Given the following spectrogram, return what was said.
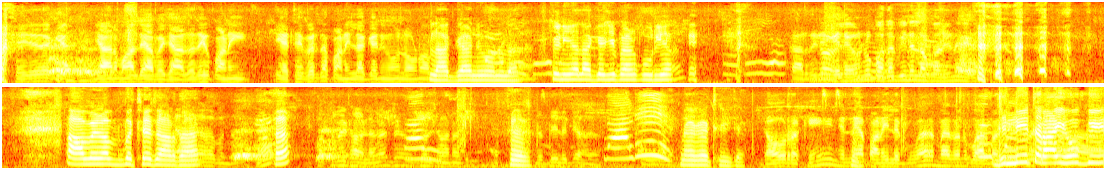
ਅੱਛੇ ਦੇ ਗਿਆ ਜਾਨ ਮਾਲ ਦੇ ਆਪੇ ਜਾਦਾ ਦੇਖ ਪਾਣੀ ਇਹ ਇੱਥੇ ਫਿਰਦਾ ਪਾਣੀ ਲੱਗ ਗਿਆ ਨਹੀਂ ਉਹ ਲਾਉਣਾ ਲੱਗ ਗਿਆ ਨਹੀਂ ਉਹਨੂੰ ਲਾ ਕਿਣੀਆਂ ਲੱਗ ਗਿਆ ਜੀ ਪੈਣ ਪੂਰੀਆਂ। ਕਰਦੇ ਨਹੀਂ ਗਏ ਉਹਨੂੰ ਪਤਾ ਵੀ ਨਾ ਲਾਉਣਾ ਨਹੀਂ ਨਾ ਹੈਗਾ। ਆ ਮੇਰਾ ਬੱਚੇ ਚਾਰਦਾ। ਬੰਦਾ। ਹੈ? ਪੱਤ ਠਾੜ ਲੈਂਦਾ ਦਿਲ ਜਵਾਨਾ ਹਾਂ। ਗੱਦੇ ਲੱਗਿਆ ਹੋਇਆ। ਨਾ ਨਾ ਠੀਕ ਹੈ। ਗੌਰ ਰੱਖੀ ਜਿੰਨੇ ਪਾਣੀ ਲੱਗੂਗਾ ਮੈਂ ਤੁਹਾਨੂੰ ਬਾਰ-ਬਾਰ ਜਿੰਨੀ ਤਰਾਈ ਹੋਊਗੀ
